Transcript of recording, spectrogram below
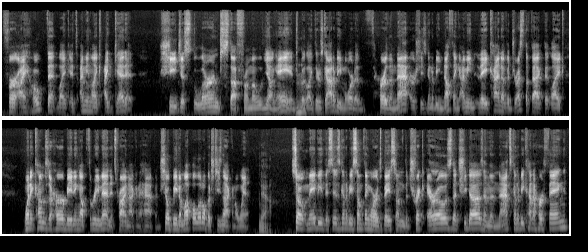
for i hope that like it's i mean like i get it. She just learned stuff from a young age but like there's got to be more to her than that or she's going to be nothing. I mean they kind of address the fact that like when it comes to her beating up three men it's probably not going to happen. She'll beat them up a little but she's not going to win. Yeah. so maybe this is going to be something where it's based on the trick arrows that she does, and then that's going to be kind of her thing.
